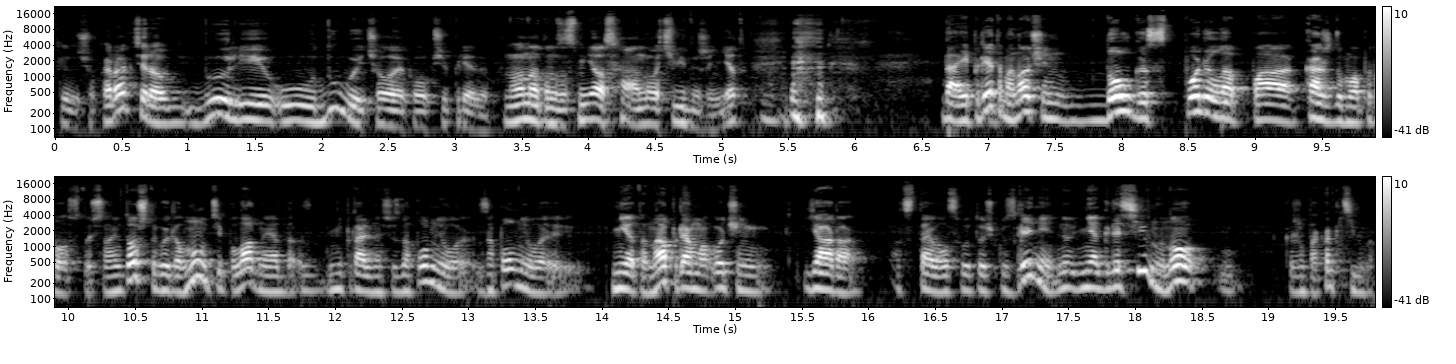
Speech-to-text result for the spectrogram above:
следующего характера. Был ли у Дубы человека общий предок? Но она там засмеялась, а ну, очевидно же, нет. Да, и при этом она очень долго спорила по каждому вопросу. То есть она не то, что говорила, ну, типа, ладно, я неправильно все запомнила, заполнила. Нет, она прямо очень яро отставила свою точку зрения. Ну, не агрессивно, но, скажем так, активно.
